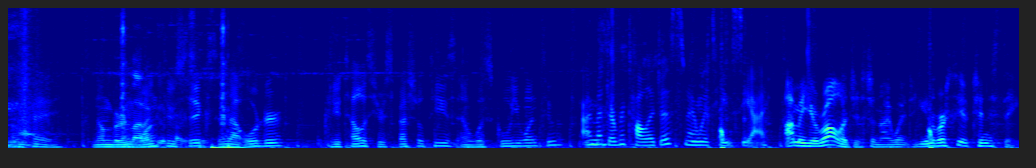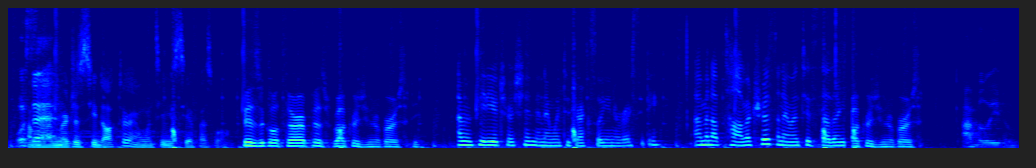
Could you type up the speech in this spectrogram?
Okay. Numbers I'm not a one through person. six in that order. Could you tell us your specialties and what school you went to? I'm a dermatologist and I went to UCI. I'm a urologist and I went to University of Tennessee. What's I'm that? an emergency doctor and I went to UCF as well. Physical therapist, Rutgers University. I'm a pediatrician and I went to Drexel University. I'm an optometrist and I went to Southern. Rutgers University. I believe him.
